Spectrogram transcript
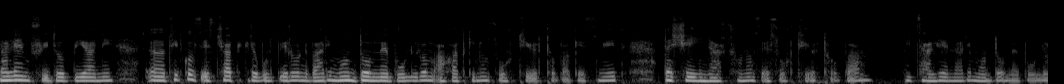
ძალიან მშვიდობიანი. თითქოს ეს ჩაფიქრებული პიროვნება არის მონდომებული, რომ აღადგინოს ურთიერთობა, გესმით? და შეინარჩუნოს ეს ურთიერთობა. აი ძალიან არის მონდომებული.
